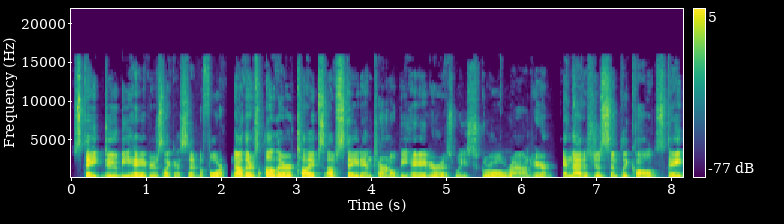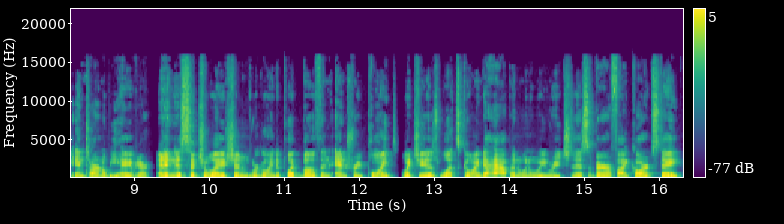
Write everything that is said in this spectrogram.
state do behaviors like I said before. Now there's other types of state internal behavior as we scroll around here, and that is just simply called state internal behavior. And in this situation, we're going to put both an entry point, which is what's going to happen when we reach this verified card state.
